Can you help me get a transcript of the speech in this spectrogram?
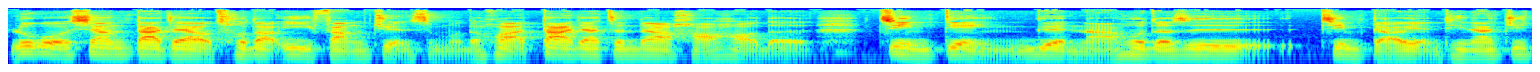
如果像大家有抽到一方卷什么的话，大家真的要好好的进电影院啊，或者是进表演厅啊，去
